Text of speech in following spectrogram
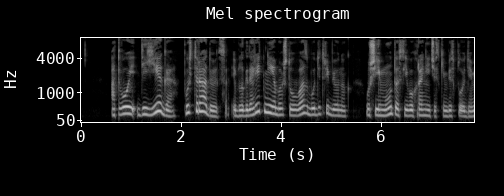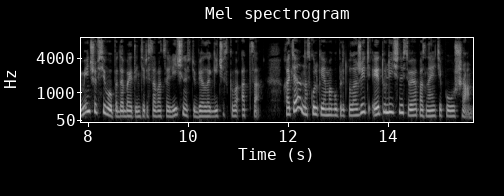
А твой Диего пусть радуется и благодарит небо, что у вас будет ребенок. Уж ему-то с его хроническим бесплодием меньше всего подобает интересоваться личностью биологического отца. Хотя, насколько я могу предположить, эту личность вы опознаете по ушам.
